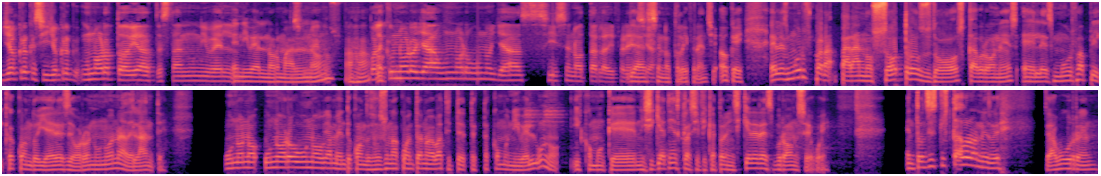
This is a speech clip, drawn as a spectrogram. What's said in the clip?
Yo creo que sí, yo creo que un oro todavía está en un nivel... En nivel normal, ¿no? menos. Ajá. Ponle ok. que un oro ya, un oro uno ya sí se nota la diferencia. Ya se nota la diferencia. Ok. El Smurf para, para nosotros dos, cabrones, el Smurf aplica cuando ya eres de oro en uno en adelante. Un, no, un oro uno, obviamente, cuando haces una cuenta nueva, te te detecta como nivel uno. Y como que ni siquiera tienes clasificatoria, ni siquiera eres bronce, güey. Entonces, tus cabrones, güey, se aburren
